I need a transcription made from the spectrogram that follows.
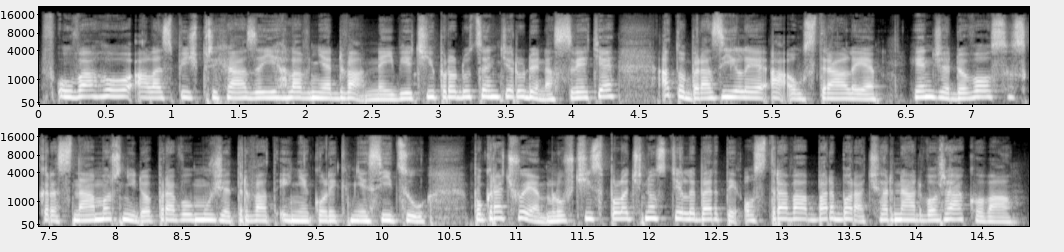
V úvahu ale spíš přicházejí hlavně dva největší producenti rudy na světě, a to Brazílie a Austrálie. Jenže dovoz skrz námořní dopravu může trvat i několik měsíců. Pokračuje mluvčí společnosti Liberty Ostrava Barbara Černá Dvořáková.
